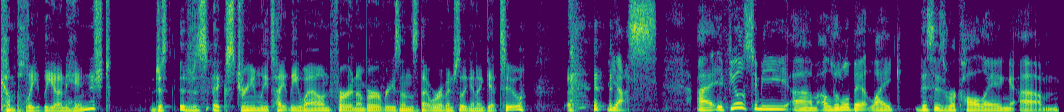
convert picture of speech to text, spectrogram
completely unhinged. Just, just extremely tightly wound for a number of reasons that we're eventually going to get to. yes. Uh, it feels to me um, a little bit like this is recalling um,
